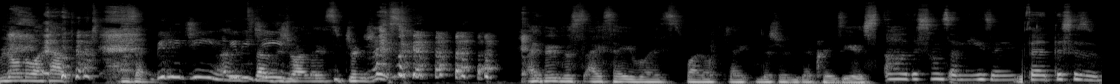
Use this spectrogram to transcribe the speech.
We don't know what happened. Like, Billie Jean. Billie Jean. visualized situations. I think this I say was one of like literally the craziest. oh, this sounds amazing. But this is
